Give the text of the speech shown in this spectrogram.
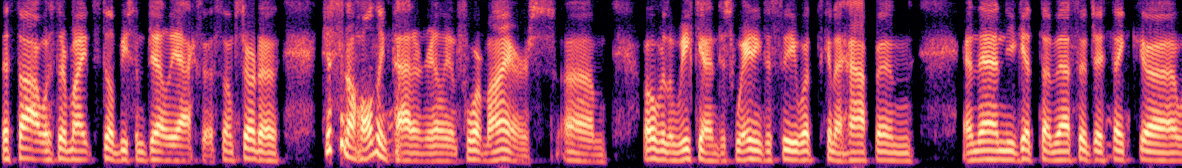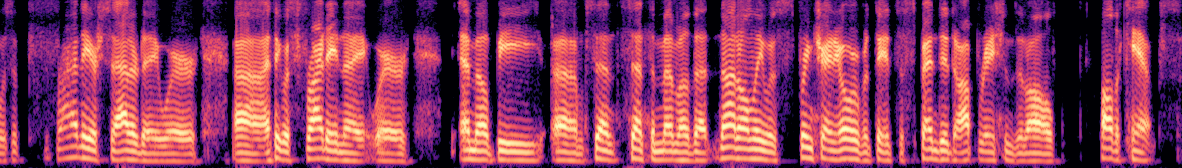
the thought was there might still be some daily access. So I'm sort of just in a holding pattern really in Fort Myers um, over the weekend, just waiting to see what's going to happen. And then you get the message. I think uh, was it Friday or Saturday, where uh, I think it was Friday night, where MLB um, sent sent the memo that not only was spring training over, but they had suspended operations at all all the camps.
